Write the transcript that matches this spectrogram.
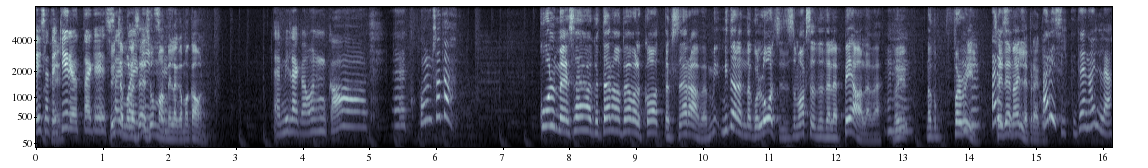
teised okay. ei kirjutagi. ütle mulle see summa, millega ma kaon. Äh, millega on ka äh, kolmsada kolmesajaga tänapäeval kaotaks ära või? mida nad nagu lootsid, et sa maksad nendele peale või mm, -hmm. või nagu for real mm, -hmm. sa ei tee nalja praegu? päriselt ei tee nalja.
